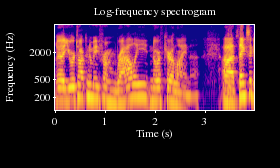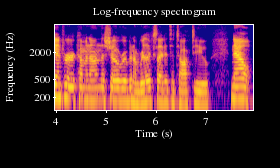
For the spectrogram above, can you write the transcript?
Uh, you were talking to me from Raleigh, North Carolina. Uh, yes. Thanks again for coming on the show, Ruben. I'm really excited to talk to you. Now,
